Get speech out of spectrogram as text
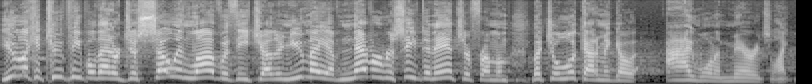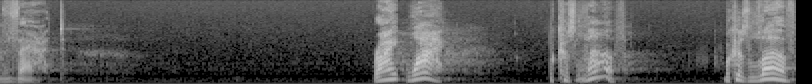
you look at two people that are just so in love with each other, and you may have never received an answer from them, but you'll look at them and go, "I want a marriage like that." Right? Why? Because love. Because love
